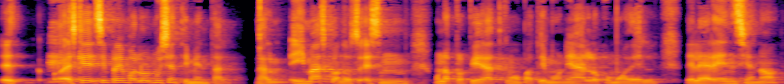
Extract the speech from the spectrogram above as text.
Eh, es que siempre hay un valor muy sentimental. Y más cuando es una propiedad como patrimonial o como del, de la herencia, ¿no?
